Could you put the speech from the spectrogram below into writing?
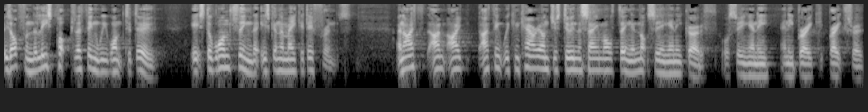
is often the least popular thing we want to do, it's the one thing that is going to make a difference. And I, I, I think we can carry on just doing the same old thing and not seeing any growth or seeing any, any break, breakthrough.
